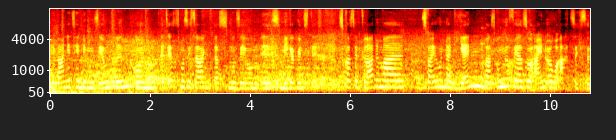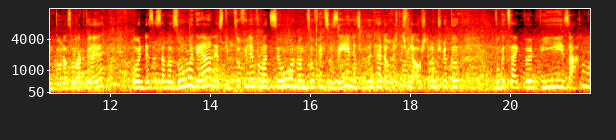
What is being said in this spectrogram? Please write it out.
Wir waren jetzt hier in dem Museum drin und als erstes muss ich sagen, das Museum ist mega günstig. Es kostet gerade mal 200 Yen, was ungefähr so 1,80 Euro sind oder so aktuell. Und es ist aber so modern, es gibt so viele Informationen und so viel zu sehen. Es sind halt auch richtig viele Ausstellungsstücke, wo gezeigt wird, wie Sachen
